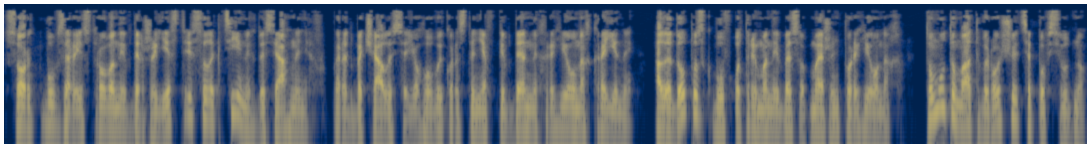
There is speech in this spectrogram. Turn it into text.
сорт був зареєстрований в держреєстрі селекційних досягнень. Передбачалося його використання в південних регіонах країни, але допуск був отриманий без обмежень по регіонах. Тому томат вирощується повсюдно.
